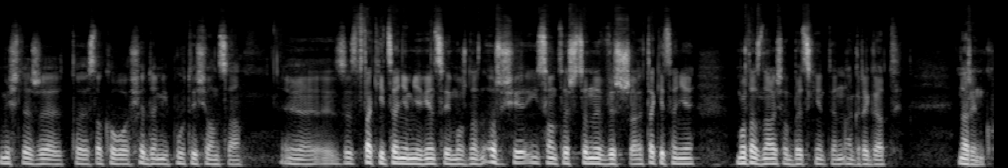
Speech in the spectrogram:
Myślę, że to jest około 7,5 tysiąca E, W takiej cenie mniej więcej można, oczywiście i są też ceny wyższe, ale w takiej cenie można znaleźć obecnie ten agregat na rynku.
